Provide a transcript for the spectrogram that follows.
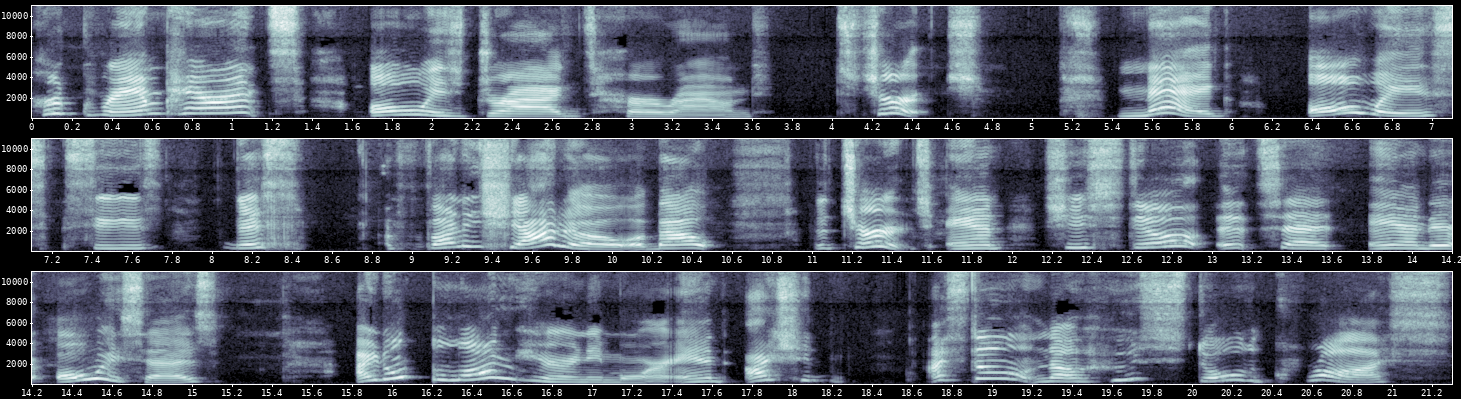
Her grandparents always dragged her around to church. Meg always sees this funny shadow about the church and she still it said and it always says I don't belong here anymore and I should I still don't know who stole the cross.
